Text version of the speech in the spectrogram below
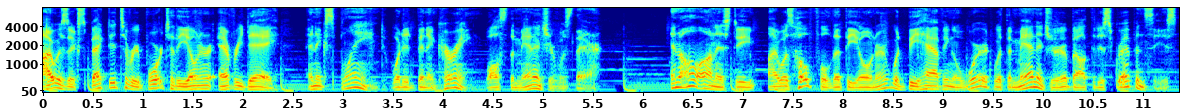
I was expected to report to the owner every day and explained what had been occurring whilst the manager was there. In all honesty, I was hopeful that the owner would be having a word with the manager about the discrepancies.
